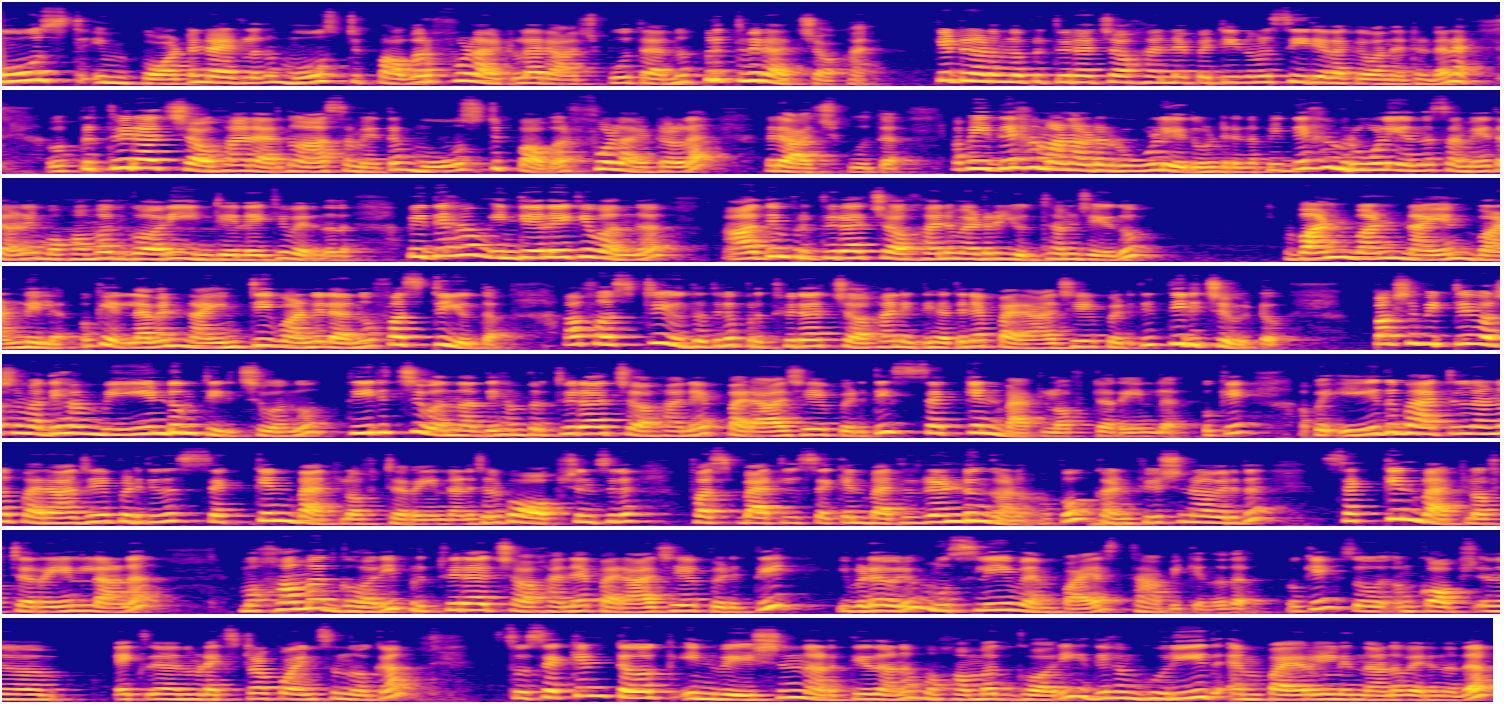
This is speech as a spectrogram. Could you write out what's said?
മോസ്റ്റ് ഇമ്പോർട്ടന്റ് ആയിട്ടുള്ളത് മോസ്റ്റ് പവർഫുൾ ആയിട്ടുള്ള രാജ്പൂത്ത് ആയിരുന്നു പൃഥ്വിരാജ് ചൗഹാൻ. കേട്ടുകാണുമല്ലോ പൃഥ്വിരാജ് ചൗഹാനെ പറ്റി നമ്മൾ സീരിയലൊക്കെ വന്നിട്ടുണ്ട് അല്ലേ? അപ്പോൾ പൃഥ്വിരാജ് ചൗഹാൻ ആയിരുന്നു ആ സമയത്ത് മോസ്റ്റ് പവർഫുൾ ആയിട്ടുള്ള രാജ്പൂത്ത് അപ്പോൾ ഇദ്ദേഹമാണ് അവിടെ റൂൾ ചെയ്തുകൊണ്ടിരുന്നത്. അപ്പോൾ ഇദ്ദേഹം റൂൾ ചെയ്യുന്ന സമയത്താണ് മുഹമ്മദ് ഗോരി ഇന്ത്യയിലേക്ക് വരുന്നത്. അപ്പോൾ ഇദ്ദേഹം ഇന്ത്യയിലേക്ക് വന്ന് ആദ്യം പൃഥ്വിരാജ് ചൗഹാനുമായിട്ടൊരു യുദ്ധം ചെയ്തു. വൺ വൺ നയൻ വണ്ണിൽ ഓക്കെ ലെവൻ നയന്റി വണ്ണിലായിരുന്നു ഫസ്റ്റ് യുദ്ധം. ആ ഫസ്റ്റ് യുദ്ധത്തിൽ പൃഥ്വിരാജ് ചൗഹാൻ ഇദ്ദേഹത്തിനെ പരാജയപ്പെടുത്തി തിരിച്ചുവിട്ടു. പക്ഷെ പിറ്റേ വർഷം അദ്ദേഹം വീണ്ടും തിരിച്ചു വന്നു തിരിച്ചു വന്ന് അദ്ദേഹം പൃഥ്വിരാജ് ചൗഹാനെ പരാജയപ്പെടുത്തി സെക്കൻഡ് ബാറ്റിൽ ഓഫ് ടെറൈനിൽ ഓക്കെ അപ്പോൾ ഏത് ബാറ്റിലാണ് പരാജയപ്പെടുത്തിയത്? സെക്കൻഡ് ബാറ്റിൽ ഓഫ് ടെറൈനിലാണ് ചിലപ്പോൾ ഓപ്ഷൻസിൽ ഫസ്റ്റ് ബാറ്റിൽ സെക്കൻഡ് ബാറ്റിൽ രണ്ടും കാണും. അപ്പോൾ കൺഫ്യൂഷൻ ആവരുത്. സെക്കൻഡ് ബാറ്റിൽ ഓഫ് ടെറൈനിലാണ് മുഹമ്മദ് ഘോരി പൃഥ്വിരാജ് ചൗഹാനെ പരാജയപ്പെടുത്തി ഇവിടെ ഒരു മുസ്ലിം എംപയർ സ്ഥാപിക്കുന്നത്. ഓക്കെ സോ നമുക്ക് ഓപ്ഷൻ നമ്മുടെ എക്സ്ട്രാ പോയിന്റ്സ് നോക്കാം. സോ സെക്കൻഡ് ടേക്ക് ഇൻവേഷൻ നടത്തിയതാണ് മുഹമ്മദ് ഘോരി ഇദ്ദേഹം ഖുരീദ് എംപയറിൽ നിന്നാണ് വരുന്നത്.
